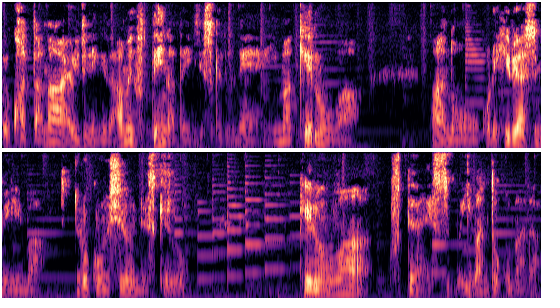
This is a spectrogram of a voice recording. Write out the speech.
よかったなぁ言うてんけど、雨降ってへんかったらいいんですけどね。今、ケルンは、あの、これ昼休みに今、録音してるんですけど、ケルンは降ってないです。今んとこまだ。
